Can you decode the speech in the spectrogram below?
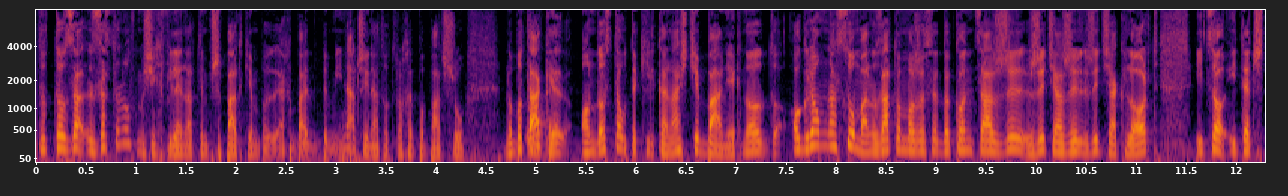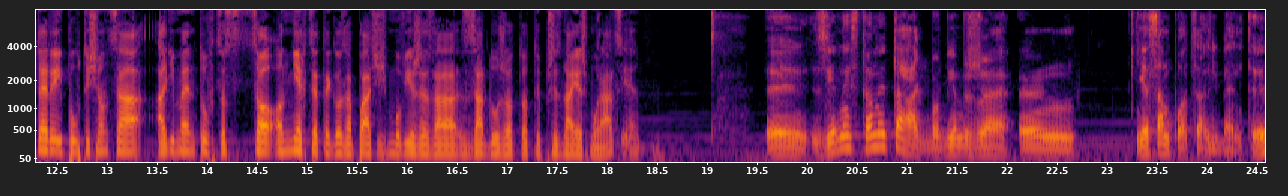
to, to za, zastanówmy się chwilę nad tym przypadkiem, bo ja chyba bym inaczej na to trochę popatrzył. No bo tak, okay. on dostał te kilkanaście baniek, no ogromna suma, no za to może sobie do końca ży, życia ży, żyć jak lord i co, i te 4,5 tysiąca alimentów, co, co on nie chce tego zapłacić, mówi, że za, za dużo, to ty przyznajesz mu rację? Y, z jednej strony tak, bo wiem, że ja sam płacę alimenty,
